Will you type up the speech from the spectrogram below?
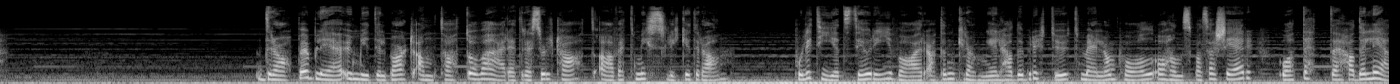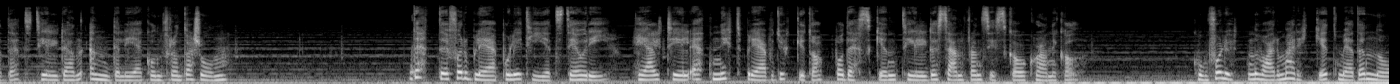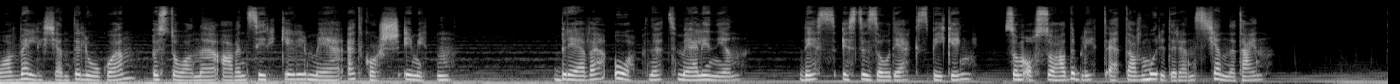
Drapet ble umiddelbart antatt å være et resultat av et mislykket ran. Politiets teori var at en krangel hadde brutt ut mellom Paul og hans passasjer, og at dette hadde ledet til den endelige konfrontasjonen. Dette forble politiets teori, helt til et nytt brev dukket opp på desken til The San Francisco Chronicle. Konvolutten var merket med den nå velkjente logoen bestående av en sirkel med et kors i midten. Brevet åpnet med linjen This is the Zodiac speaking, som også hadde blitt et av morderens kjennetegn.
